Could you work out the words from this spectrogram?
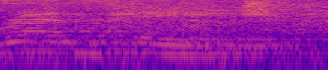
Rampage.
